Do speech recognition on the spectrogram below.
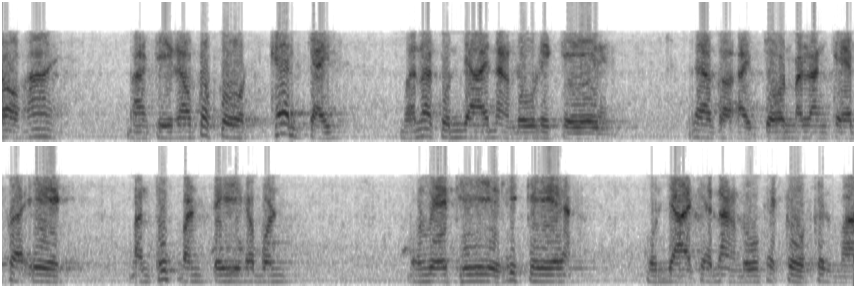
ร้องไห้ บางทีเราก็โกรธแค้นใจ เหมือนว่าคุณยายนั่งดูลิเก แล้วก็ไอ้โจรมาลังแกพระเอก มันทุบมันตีกับบน บนเวทีลิเกนะคุณยายแกนั่งดูแกโกรธขึ้นมา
